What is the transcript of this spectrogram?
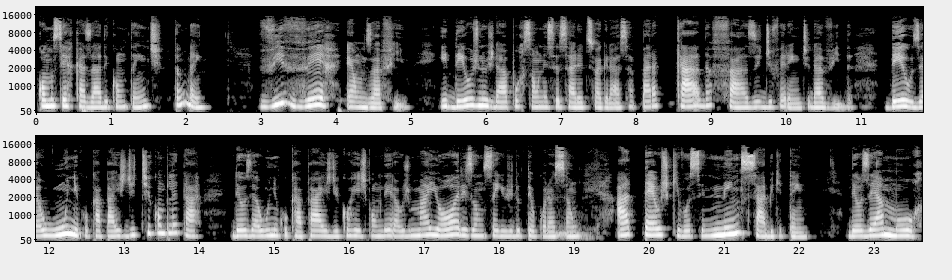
como ser casada e contente também. Viver é um desafio e Deus nos dá a porção necessária de Sua graça para cada fase diferente da vida. Deus é o único capaz de te completar Deus é o único capaz de corresponder aos maiores anseios do teu coração, até os que você nem sabe que tem. Deus é amor,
